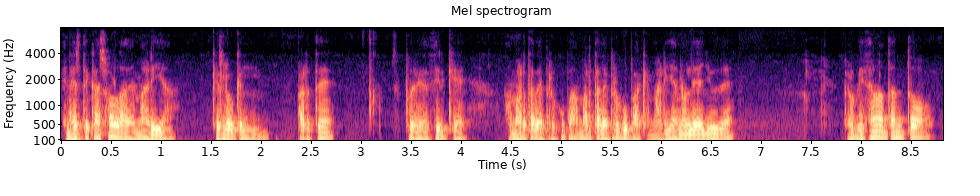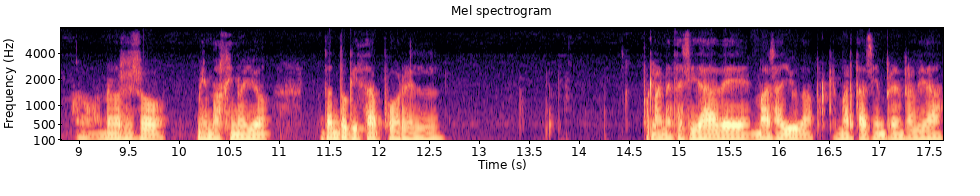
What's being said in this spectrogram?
En este caso, la de María, que es lo que parte se podría decir que a Marta le preocupa. A Marta le preocupa que María no le ayude, pero quizá no tanto, al menos eso me imagino yo, no tanto quizá por el por la necesidad de más ayuda, porque Marta siempre en realidad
